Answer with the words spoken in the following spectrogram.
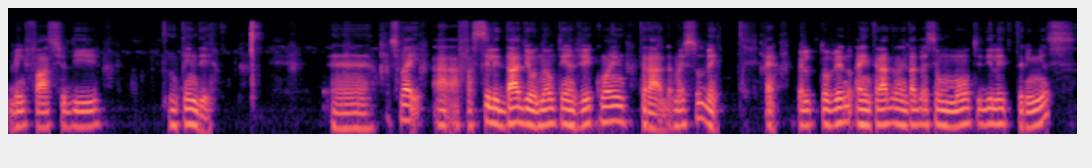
Bem fácil de entender. É, isso vai, a, a facilidade ou não tem a ver com a entrada, mas tudo bem. É, pelo tô vendo, a entrada na verdade vai ser um monte de letrinhas.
